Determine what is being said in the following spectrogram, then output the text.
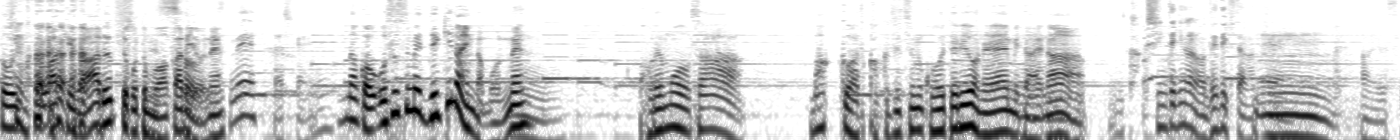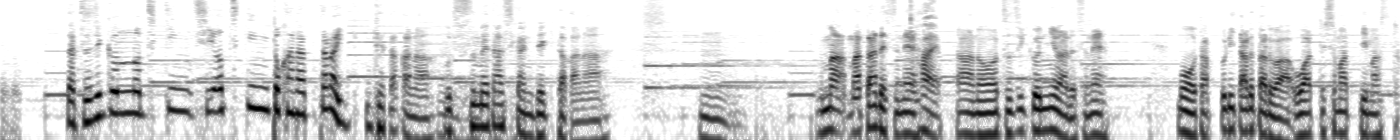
そういったわけがあるってこともわかるよね そう。ですね。確かにね。なんかおすすめできないんだもんね。うんこれもうさ、マックは確実に超えてるよね、みたいな。革新的なのが出てきたらうね、ん。あれですけど。だ辻くんのチキン、塩チキンとかだったらいいけたかな。おすすめ確かにできたかな。うん。まあ、またですね。はいあの、辻くんにはですね、もうたっぷりタルタルは終わってしまっていますと。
